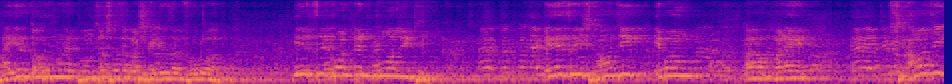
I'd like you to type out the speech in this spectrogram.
ভাইয়ের তখন মানে পঞ্চাশ হাজার বা ষাট হাজার ফলোয়ার এর যে কন্টেন্ট কোয়ালিটি এর যে সামাজিক এবং মানে সামাজিক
